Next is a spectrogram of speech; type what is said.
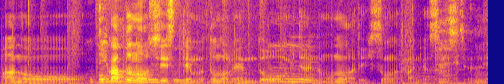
あの他とのシステムとの連動みたいなものができそうな感じがするんですよね。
